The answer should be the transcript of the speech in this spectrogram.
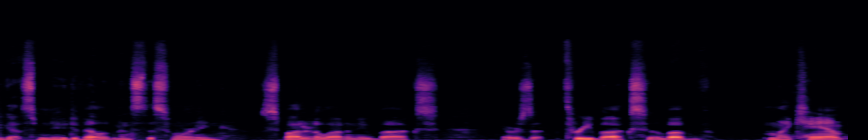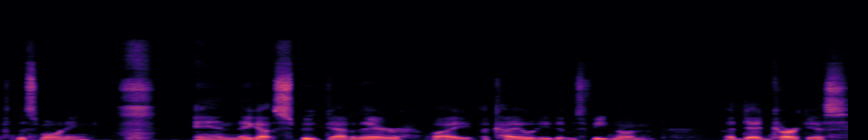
We got some new developments this morning. Spotted a lot of new bucks. There was three bucks above my camp this morning, and they got spooked out of there by a coyote that was feeding on a dead carcass.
